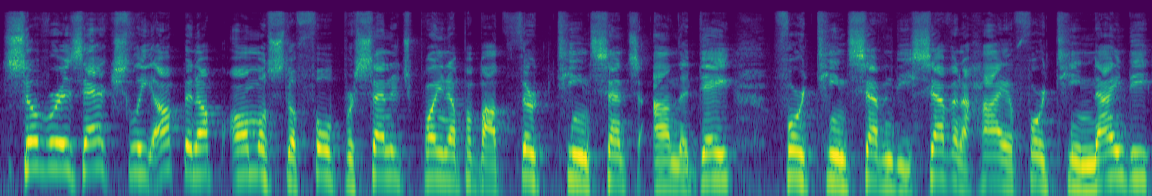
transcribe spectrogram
Silver is actually up and up almost a full percentage point up about 13 cents on the day. 1477 a high of 1490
